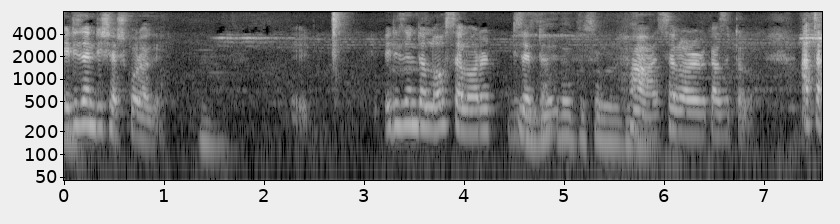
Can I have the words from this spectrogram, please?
এই ডিজাইনটি শেষ করা আগে। এই ডিজাইনটা ল সালোয়ারের ডিজাইনটা হ্যাঁ সালোয়ারের কাজেরটা লো। আচ্ছা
